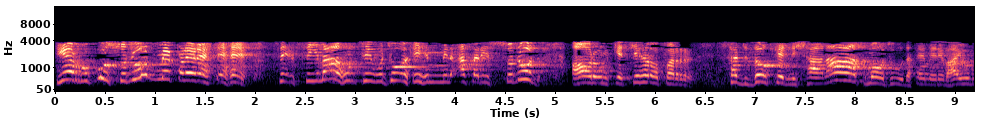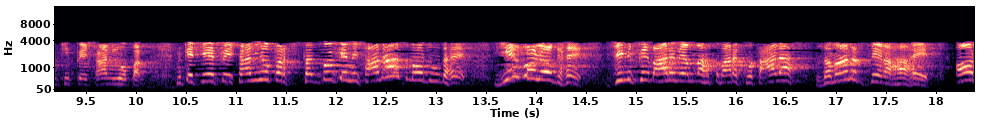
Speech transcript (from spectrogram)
یہ رکو سجود میں پڑے رہتے ہیں۔ سیما ہوں سی وجوہ من اثر السجود اور ان کے چہروں پر سجدوں کے نشانات موجود ہیں میرے بھائی، ان کی پیشانیوں پر۔ ان کے پیشانیوں پر سجدوں کے نشانات موجود ہیں۔ یہ وہ لوگ ہیں جن کے بارے میں اللہ تبارک و تعالی ضمانت دے رہا ہے اور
